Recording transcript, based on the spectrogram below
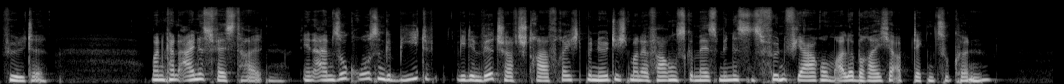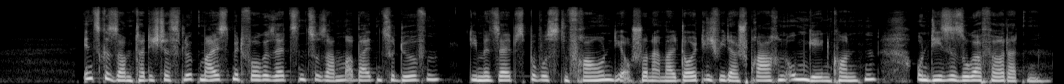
fühlte. Man kann eines festhalten. In einem so großen Gebiet wie dem Wirtschaftsstrafrecht benötigt man erfahrungsgemäß mindestens fünf Jahre, um alle Bereiche abdecken zu können. Insgesamt hatte ich das Glück, meist mit Vorgesetzten zusammenarbeiten zu dürfen, die mit selbstbewussten Frauen, die auch schon einmal deutlich widersprachen, umgehen konnten und diese sogar förderten.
